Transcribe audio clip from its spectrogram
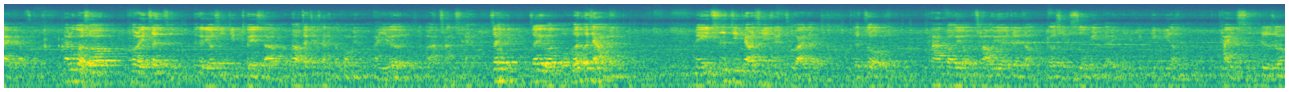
代表作。那如果说过了一阵子，那个流行已经退烧了，那我再去看那个封面，哎呀，就把它藏起来。所以，所以我我我我想我们每一次精挑细选出来的的作品，它都有超越这种流行宿命的一一一种态势，就是说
